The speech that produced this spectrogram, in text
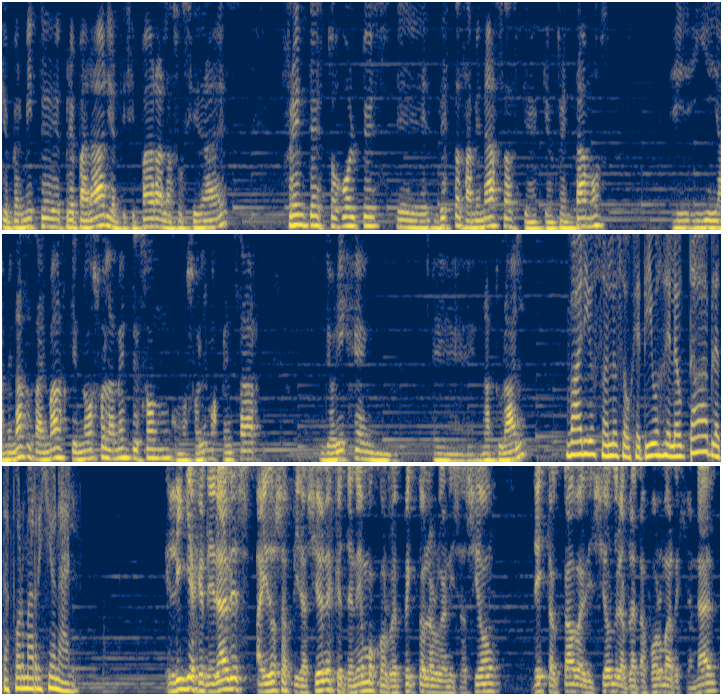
que permite preparar y anticipar a las sociedades frente a estos golpes, eh, de estas amenazas que, que enfrentamos y amenazas además que no solamente son, como solemos pensar, de origen eh, natural. Varios son los objetivos de la octava plataforma regional. En líneas generales, hay dos aspiraciones que tenemos con respecto a la organización de esta octava edición de la plataforma regional,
